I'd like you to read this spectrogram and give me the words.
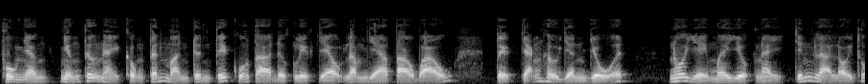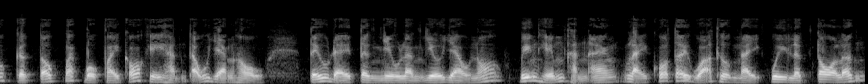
Phu nhân, những thứ này cùng tính mệnh trinh tiết của ta được liệt vào lâm gia tao bảo, tuyệt chẳng hư danh vô ích. Nói về mê dược này, chính là loại thuốc cực tốt bắt buộc phải có khi hành tẩu giang hồ. tiểu đệ từng nhiều lần dựa vào nó, biến hiểm thành an, lại có tới quả thương này, quy lực to lớn.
